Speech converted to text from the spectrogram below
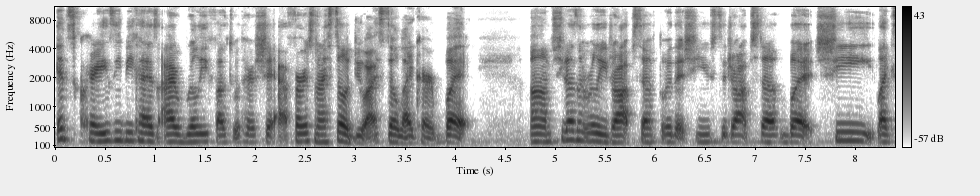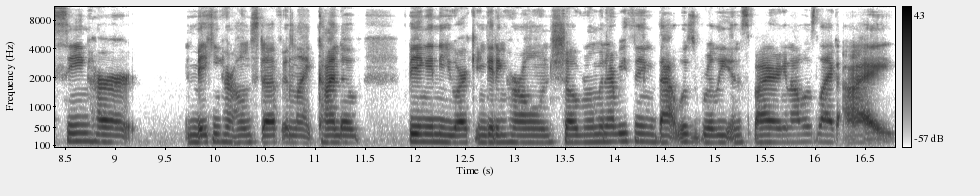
It's crazy because I really fucked with her shit at first, and I still do. I still like her, but um, she doesn't really drop stuff the way that she used to drop stuff. But she like seeing her making her own stuff and like kind of being in New York and getting her own showroom and everything, that was really inspiring. And I was like, I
